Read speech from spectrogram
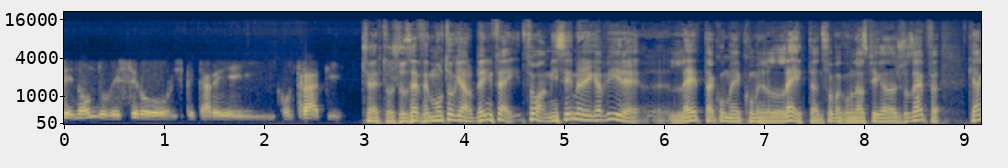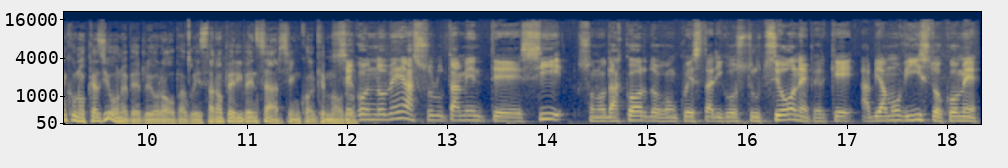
se non dovessero rispettare i, i contratti. Certo, Giuseppe, è molto chiaro. Benifei, insomma, mi sembra di capire, eh, letta come, come letta, insomma, come l'ha spiegata Giuseppe, che è anche un'occasione per l'Europa questa, no? per ripensarsi in qualche modo. Secondo me assolutamente sì, sono d'accordo con questa ricostruzione perché abbiamo visto come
